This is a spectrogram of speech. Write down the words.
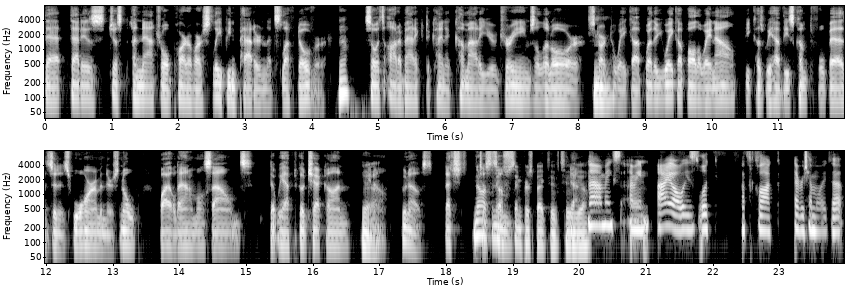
that that is just a natural part of our sleeping pattern that's left over. Yeah. So it's automatic to kind of come out of your dreams a little or start Mm. to wake up. Whether you wake up all the way now because we have these comfortable beds and it's warm and there's no wild animal sounds that we have to go check on, Yeah. you know, who knows? That's no, just it's an some interesting perspective too. Yeah. Yeah. No, it makes. I mean, I always look at the clock every time I wake up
